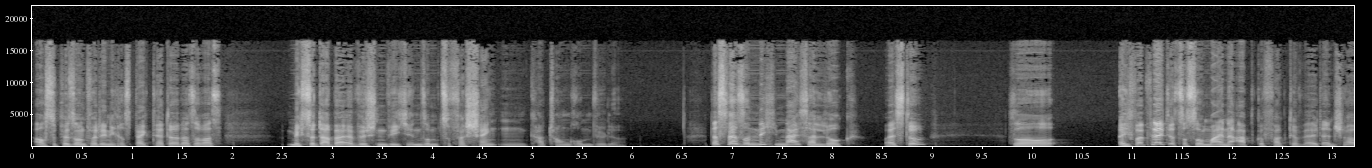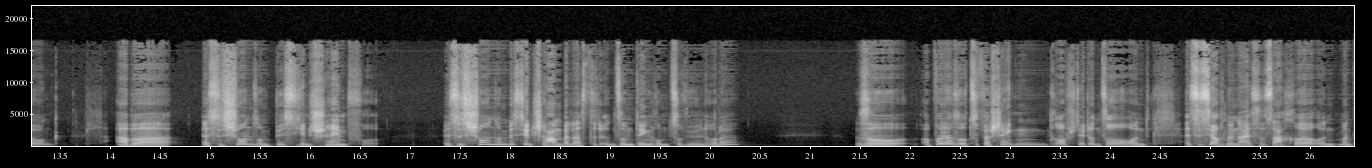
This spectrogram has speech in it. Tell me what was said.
Auch so Personen, vor denen ich Respekt hätte oder sowas, mich so dabei erwischen, wie ich in so einem zu verschenken Karton rumwühle. Das wäre so nicht ein nicer Look, weißt du? So, ich vielleicht ist das so meine abgefuckte Weltanschauung, aber es ist schon so ein bisschen shameful. Es ist schon so ein bisschen schambelastet, in so einem Ding rumzuwühlen, oder? So, obwohl er so zu verschenken draufsteht und so und es ist ja auch eine nice Sache und man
